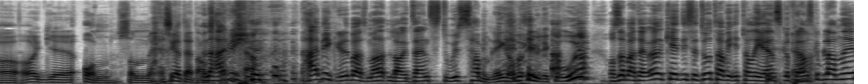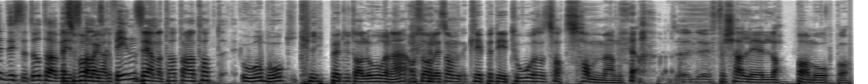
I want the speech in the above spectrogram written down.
og, og uh, ånd, som er sikkert et Men annet her språk. virker, her virker det bare som man har lagd seg en stor samling over ulike ord. Og så bare tenkt Ok, disse to tar vi italiensk og fransk og blander. Disse to tar vi spansk og finsk. det han har tatt Han har tatt ordbok, klippet ut alle ordene, og så liksom klippet de to, og så satt sammen ja. forskjellige lapper med ord på.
